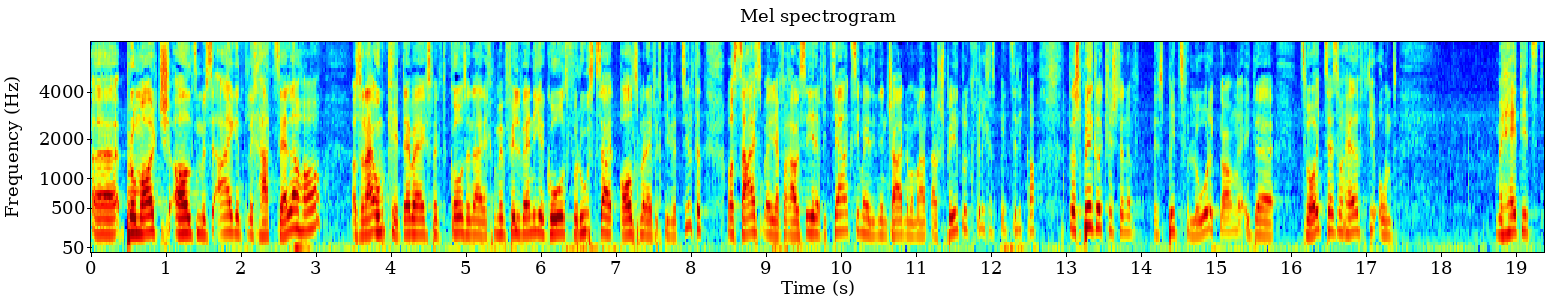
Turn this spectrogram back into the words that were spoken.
äh, pro Match, als man es eigentlich hätte haben also nein, umgekehrt, eben Expected Goals sind eigentlich mit viel weniger Goals vorausgesagt, als man effektiv erzielt hat. Was heisst, man war einfach auch sehr effizient, gewesen, man hat in den entscheidenden Momenten auch Spielglück vielleicht ein bisschen gehabt. Das Spielglück ist dann ein bisschen verloren gegangen in der zweiten Saisonhälfte und man hat jetzt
